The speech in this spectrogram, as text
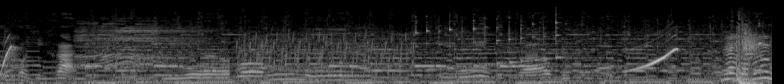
มันก็ขี้ขาดเมื่อบ่มีหมู่มีข้าวกินเรียกกับมึง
